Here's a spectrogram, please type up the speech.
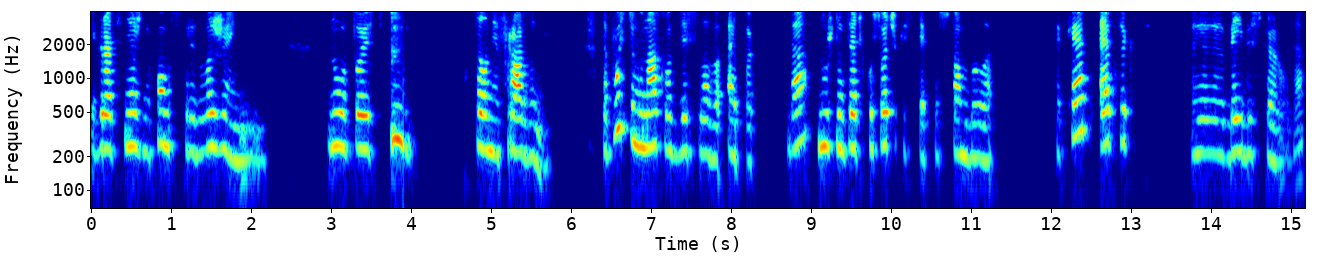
играть в снежный ком с предложениями. Ну, то есть целыми фразами. Допустим, у нас вот здесь слово «этак». Да? Нужно взять кусочек из текста, что там было. A cat attacked baby sparrow. Да?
